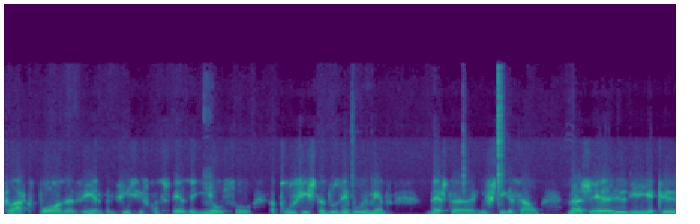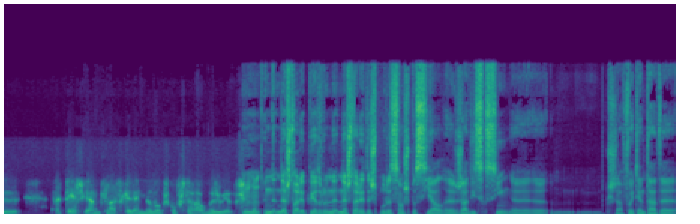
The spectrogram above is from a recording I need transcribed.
Claro que pode haver benefícios, com certeza, e eu sou apologista do desenvolvimento desta investigação, mas eu diria que até chegarmos lá, se calhar ainda vamos conversar algumas vezes. Uhum. Na história, Pedro, na história da exploração espacial, já disse que sim, que já foi tentada,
